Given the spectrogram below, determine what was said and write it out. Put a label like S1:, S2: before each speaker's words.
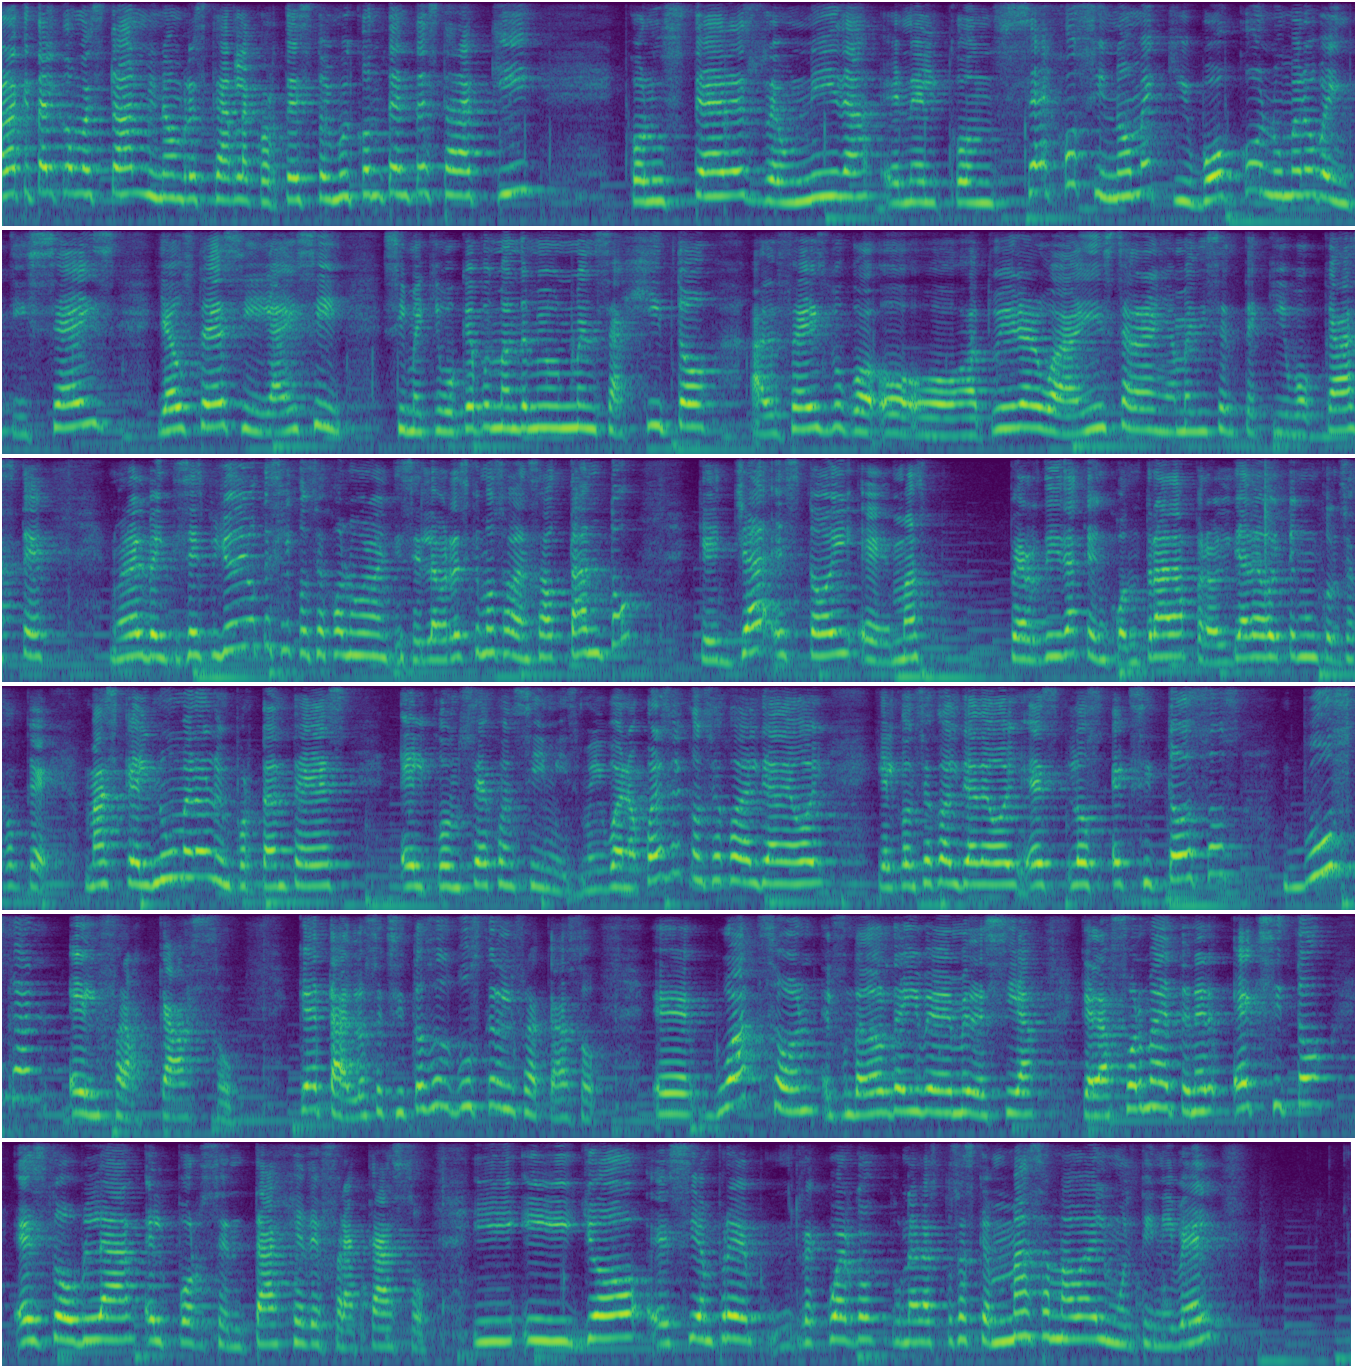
S1: Hola, ¿qué tal? ¿Cómo están? Mi nombre es Carla Cortés. Estoy muy contenta de estar aquí con ustedes reunida en el consejo, si no me equivoco, número 26. Ya ustedes, si ahí sí, si me equivoqué, pues mándenme un mensajito al Facebook o, a Twitter o a Instagram. Ya me dicen, te equivocaste. No era el 26, pero yo digo que es el consejo número 26. La verdad es que hemos avanzado tanto que ya estoy eh, más perdida que encontrada, pero el día de hoy tengo un consejo que más que el número, lo importante es el consejo en sí mismo. Y bueno, ¿cuál es el consejo del día de hoy? Y el consejo del día de hoy es los exitosos buscan el fracaso. ¿Qué tal? Los exitosos buscan el fracaso. Eh, Watson, el fundador de IBM, decía que la forma de tener éxito es doblar el porcentaje de fracaso. Y, yo eh, siempre recuerdo una de las cosas que más amaba del multinivel.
